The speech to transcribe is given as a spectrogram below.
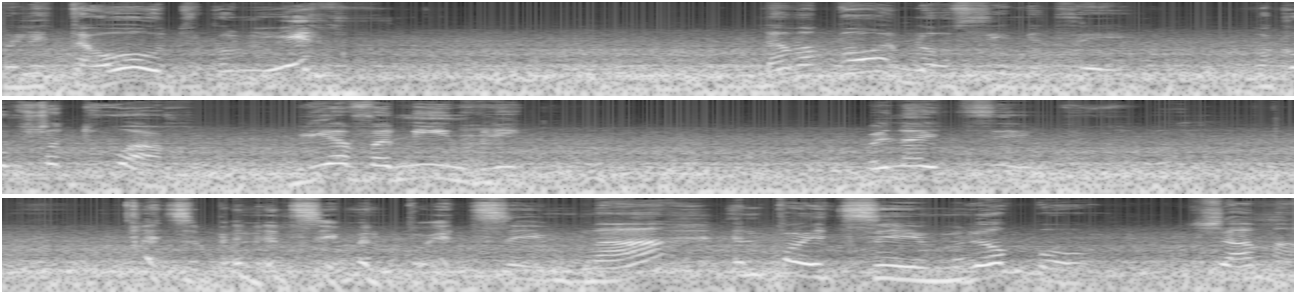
ולטאות וכל מיני, איך זה? למה פה הם לא עושים את זה? מקום שטוח, בלי אבנים, בלי... בין העצים. איזה בין עצים, אין פה עצים. מה? אין פה עצים. לא פה, שמה.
